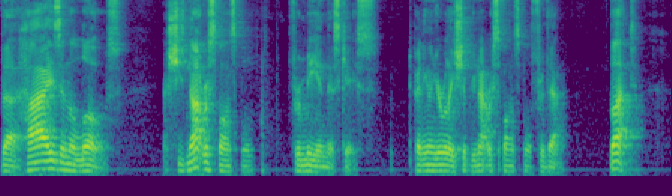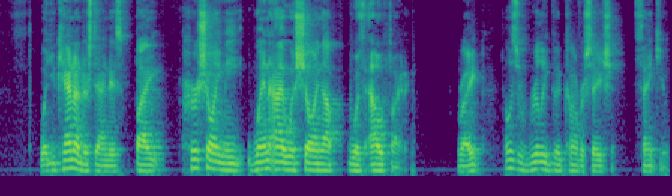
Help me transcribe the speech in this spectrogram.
the highs and the lows. She's not responsible for me in this case. Depending on your relationship, you're not responsible for them. But what you can understand is by her showing me when I was showing up without fighting, right? That was a really good conversation. Thank you.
